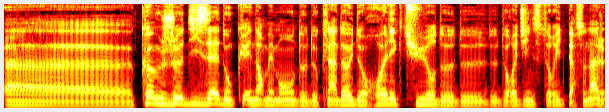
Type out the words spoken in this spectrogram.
Euh, comme je disais, donc énormément de, de clins d'œil, de relecture, de d'origin story de personnages.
